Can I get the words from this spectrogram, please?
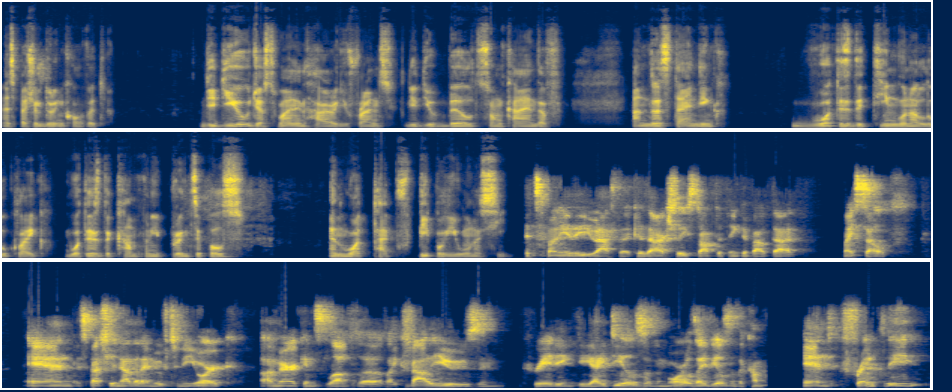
especially during COVID. Did you just went and hired your friends? Did you build some kind of understanding what is the team gonna look like? What is the company principles? And what type of people you want to see? It's funny that you asked that because I actually stopped to think about that myself. And especially now that I moved to New York, Americans love the like values and creating the ideals of the morals, ideals of the company. And frankly,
